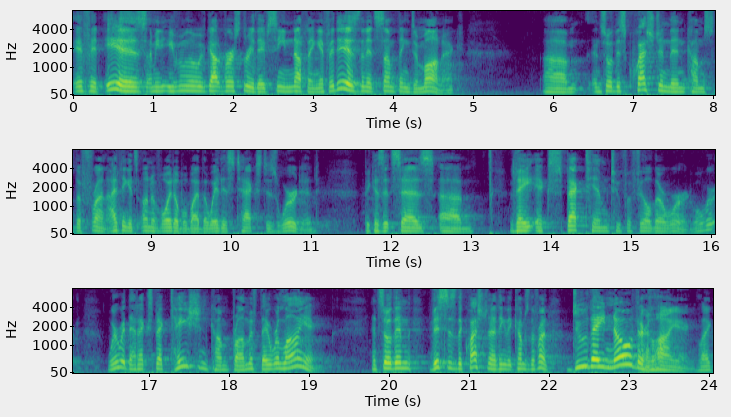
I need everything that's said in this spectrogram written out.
if it is, I mean, even though we've got verse 3, they've seen nothing. If it is, then it's something demonic. Um, and so this question then comes to the front. I think it's unavoidable by the way this text is worded, because it says, um, they expect him to fulfill their word. Well, where, where would that expectation come from if they were lying? And so then this is the question I think that comes to the front. Do they know they're lying? Like,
